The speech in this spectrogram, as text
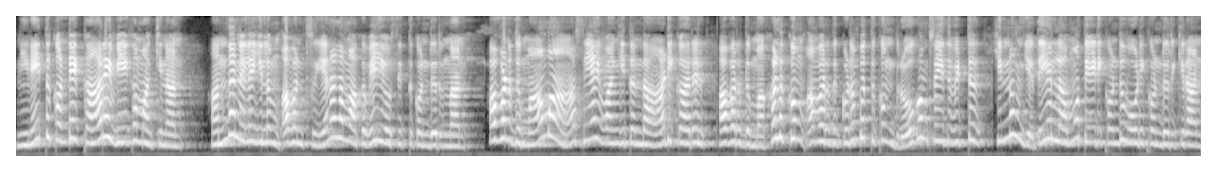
நினைத்து கொண்டே காரை வேகமாக்கினான். அந்த நிலையிலும் அவன் சுயநலமாகவே யோசித்துக் கொண்டிருந்தான். அவனது மாமா ஆசையாய் வாங்கி தந்த ஆடிக்காரில் அவரது மகளுக்கும் அவரது குடும்பத்துக்கும் துரோகம் செய்துவிட்டு இன்னும் எதையெல்லாமோ தேடிக்கொண்டு ஓடிக்கொண்டிருக்கிறான்.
